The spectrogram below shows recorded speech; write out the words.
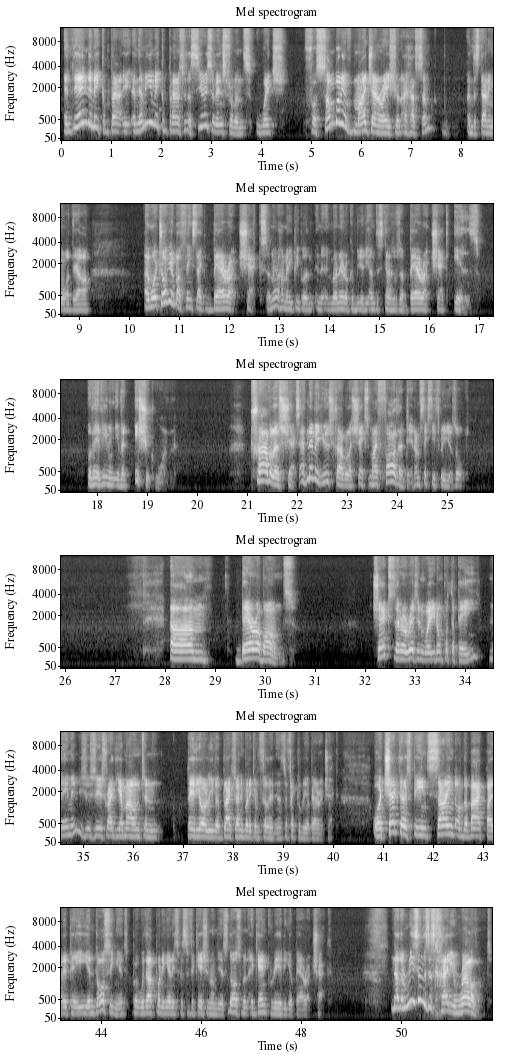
And then they make compare and then you make comparisons with a series of instruments which for somebody of my generation, I have some understanding of what they are. And we're talking about things like bearer checks. I don't know how many people in, the Monero community understand what a bearer check is, or they've even even issued one. Traveler's checks. I've never used traveler's checks. My father did. I'm 63 years old. Um, bearer bonds. Checks that are written where you don't put the payee name in. You just write the amount and pay the order, leave it blank so anybody can fill it in. That's effectively a bearer check. Or a check that has been signed on the back by the payee endorsing it, but without putting any specification on the endorsement, again creating a bearer check. Now, the reason this is highly relevant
